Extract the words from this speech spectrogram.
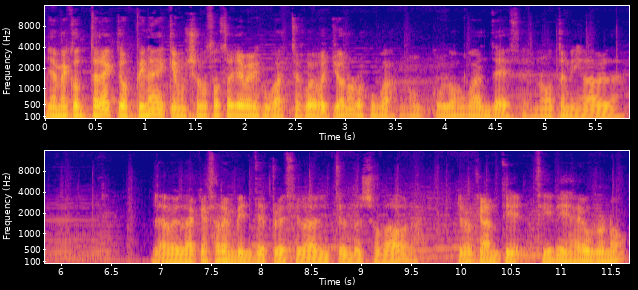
Ya me contaré qué opináis, que muchos de vosotros ya habéis jugado este juego. Yo no lo he jugado, nunca lo he jugado en DS, no lo tenía, la verdad. La verdad que salen bien de precio la Nintendo eso de ahora. Creo que eran 10, 10 euros, ¿no?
